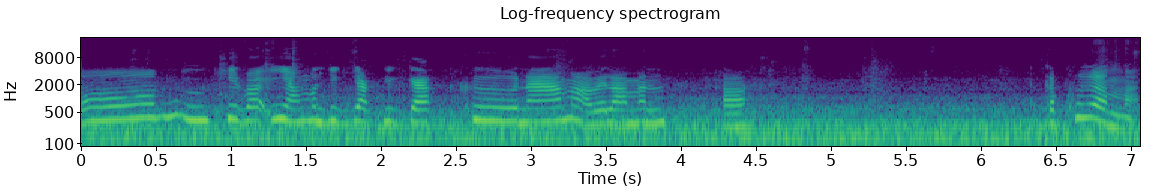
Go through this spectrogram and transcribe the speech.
อ๋อพี่ คิดว่าอีหยังมันยึกยักยึกยักคือน้ำอะ เวลามันกระเพื่อมอะ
